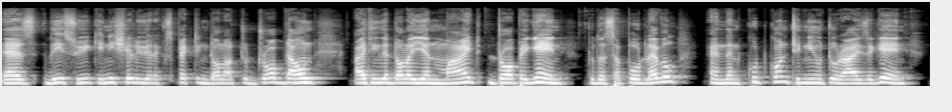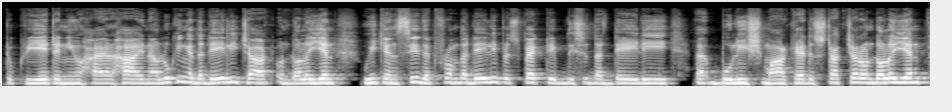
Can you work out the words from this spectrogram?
as this week initially we are expecting dollar to drop down i think the dollar yen might drop again to the support level and then could continue to rise again to create a new higher high. Now looking at the daily chart on dollar yen we can see that from the daily perspective this is the daily uh, bullish market structure on dollar yen.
